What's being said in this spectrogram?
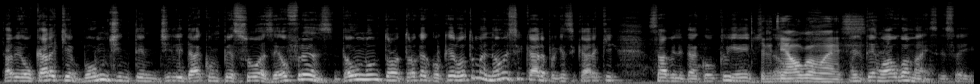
Sabe, o cara que é bom de, de lidar com pessoas é o Franz. Então não tro- troca qualquer outro, mas não esse cara, porque esse cara que sabe lidar com o cliente. Ele então, tem algo a mais. Ele tem algo a mais, isso aí.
